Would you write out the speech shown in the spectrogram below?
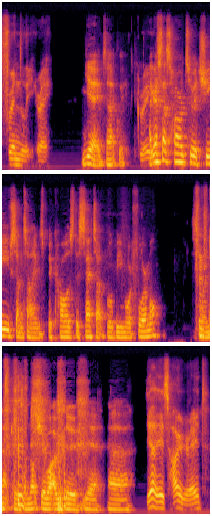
friendly, right? Yeah, exactly. Great. I guess that's hard to achieve sometimes because the setup will be more formal. So in that case, I'm not sure what I would do. Yeah. Uh, yeah, it's hard, right?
